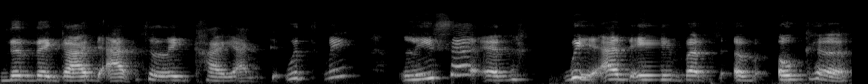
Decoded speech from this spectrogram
The, the guide actually kayaked with me, Lisa, and we had a bunch of orca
